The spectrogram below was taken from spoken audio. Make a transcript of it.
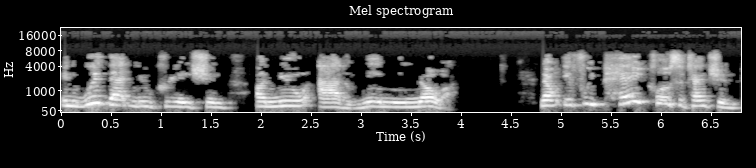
and with that new creation, a new Adam, namely Noah. Now, if we pay close attention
